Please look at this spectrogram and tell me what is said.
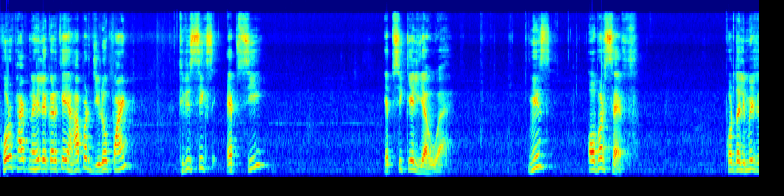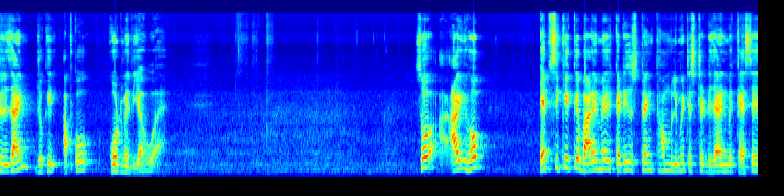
फोर फाइव नहीं लेकर के यहाँ पर zero point three six F C F C के लिया हुआ है। Means over safe for the limit design जो कि आपको कोड में दिया हुआ है। सो आई होप एफ़ सी के के बारे में कैटेगरी स्ट्रेंथ हम लिमिट स्टेट डिज़ाइन में कैसे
